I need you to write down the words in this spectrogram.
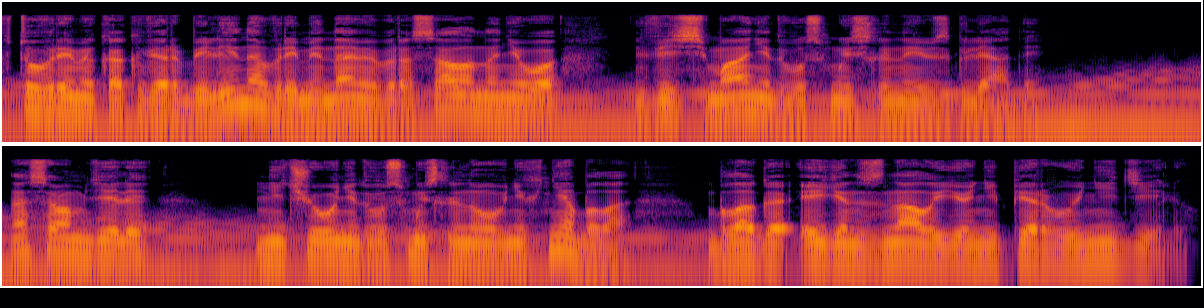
в то время как Вербелина временами бросала на него весьма недвусмысленные взгляды. На самом деле, ничего недвусмысленного в них не было, благо Эйген знал ее не первую неделю.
